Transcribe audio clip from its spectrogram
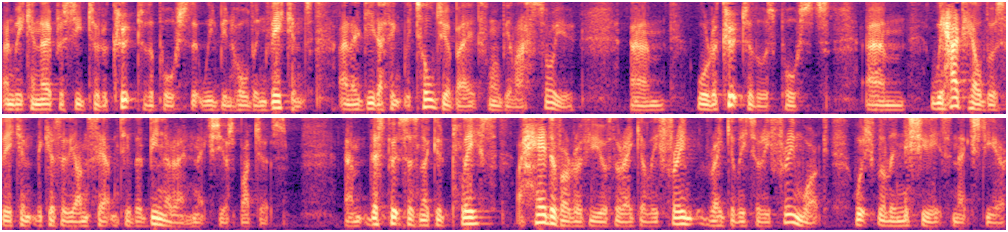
and we can now proceed to recruit to the posts that we'd been holding vacant. And indeed, I think we told you about when we last saw you. Um, we'll recruit to those posts. Um, we had held those vacant because of the uncertainty there'd been around next year's budgets. Um, this puts us in a good place ahead of our review of the regula frame, regulatory framework, which we'll initiate next year,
